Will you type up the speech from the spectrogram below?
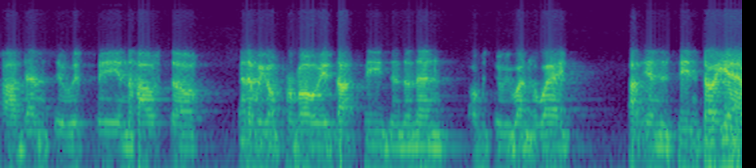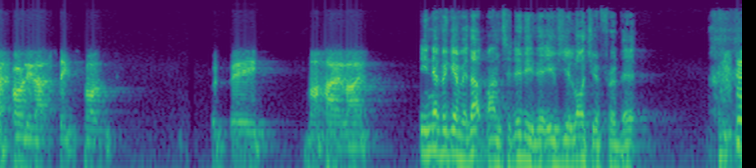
Had them two with me in the house. So and then we got promoted that season, and then obviously we went away at the end of the season. So yeah, probably that six months would be my highlight. He never gave it that banter, did he? That he was your lodger for a bit. no,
